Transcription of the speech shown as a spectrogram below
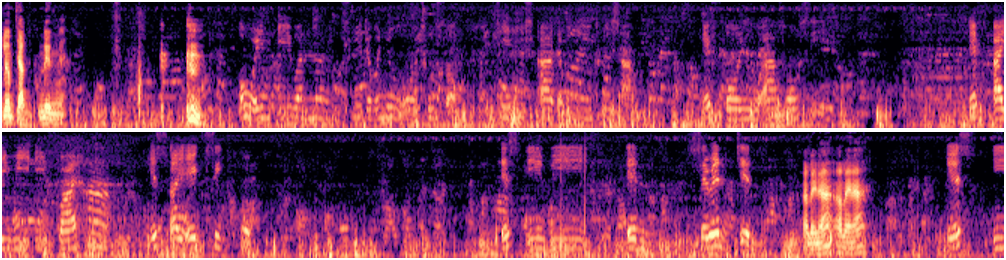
เริ่มจากหนึ่ง O N E วันหนึ่ง T W O ทูสอง T H R W ทูสาม F O U R โฟสี่ F I V E ไฟห้า S I X สิบหก S E V N เซเว่นเจ็ดอะไรนะ อะไรนะ S E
